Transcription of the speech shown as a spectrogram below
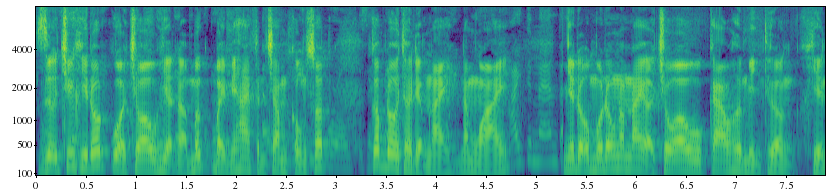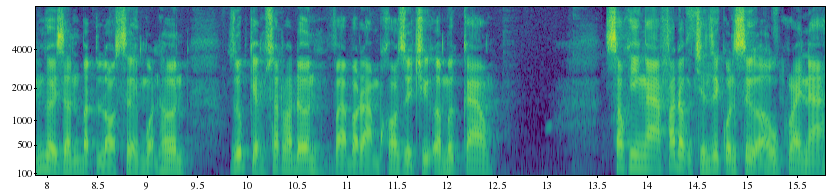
Dự trữ khí đốt của châu Âu hiện ở mức 72% công suất, gấp đôi thời điểm này năm ngoái. Nhiệt độ mùa đông năm nay ở châu Âu cao hơn bình thường, khiến người dân bật lò sưởi muộn hơn, giúp kiểm soát hóa đơn và bảo đảm kho dự trữ ở mức cao. Sau khi Nga phát động chiến dịch quân sự ở Ukraine,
